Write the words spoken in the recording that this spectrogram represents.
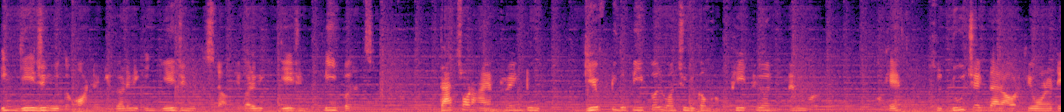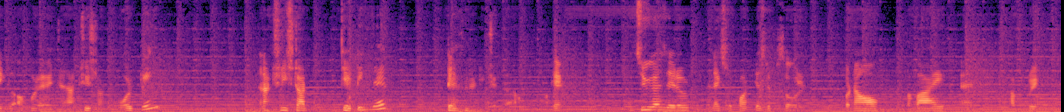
engaging with the content. You gotta be engaging with the stuff. You gotta be engaging with people and stuff. That's what I am trying to give to the people once you become a Patreon member. Okay, so do check that out if you want to take the upper edge and actually start working and actually start getting there. Definitely check that out. Okay see you guys later in the next podcast episode. For now, bye bye and have a great day.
